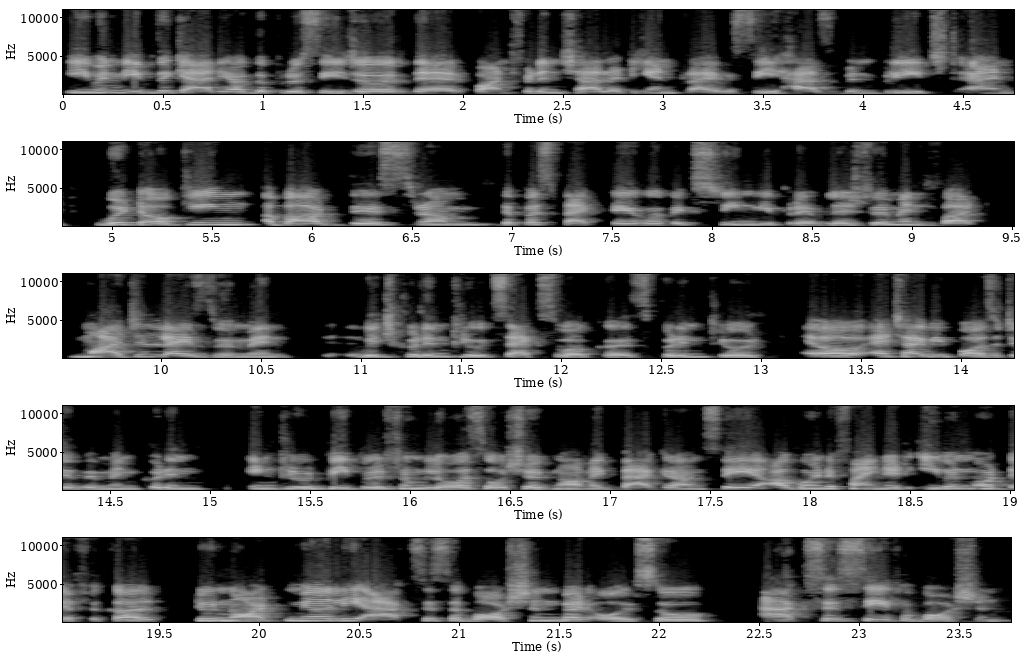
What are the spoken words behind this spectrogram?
even if they carry out the procedure, their confidentiality and privacy has been breached. And we're talking about this from the perspective of extremely privileged women, but marginalized women, which could include sex workers, could include uh, HIV positive women, could in- include people from lower socioeconomic backgrounds, they are going to find it even more difficult to not merely access abortion, but also access safe abortion.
